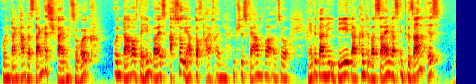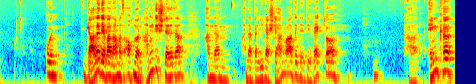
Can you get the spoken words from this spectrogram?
Und dann kam das Dankeschreiben zurück und daraus der Hinweis, ach so, ihr habt doch auch ein hübsches Fernrohr, also ihr hättet da eine Idee, da könnte was sein, was interessant ist. Und Galle, der war damals auch nur ein Angestellter an, dem, an der Berliner Sternwarte, der Direktor, Enke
